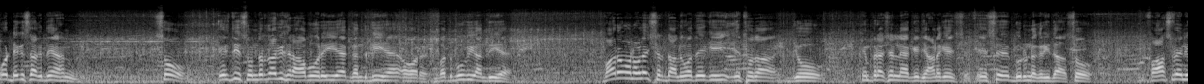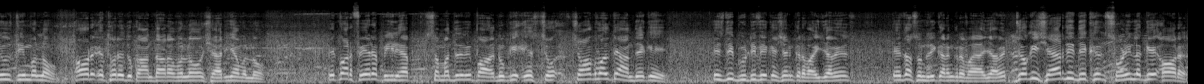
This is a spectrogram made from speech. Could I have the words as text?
ਉਹ ਡਿੱਗ ਸਕਦੇ ਹਨ। ਸੋ ਇਸ ਦੀ ਸੁੰਦਰਤਾ ਵੀ ਖਰਾਬ ਹੋ ਰਹੀ ਹੈ, ਗੰਦਗੀ ਹੈ ਔਰ ਬਦਬੂ ਵੀ ਆਉਂਦੀ ਹੈ। ਬਾਹਰੋਂ ਆਉਣ ਵਾਲੇ ਸ਼ਰਧਾਲੂਆਂ 'ਤੇ ਕੀ ਇੱਥੋਂ ਦਾ ਜੋ ਇੰਪ੍ਰੈਸ਼ਨ ਲੈ ਕੇ ਜਾਣਗੇ, ਇਸ- ਗੁਰੂ ਨਗਰੀ ਦਾ। ਸੋ ਫਾਸਟਵੇ ਨਿਊਜ਼ ਟੀਮ ਵੱਲੋਂ ਔਰ ਇੱਥੋਂ ਦੇ ਦੁਕਾਨਦਾਰਾਂ ਵੱਲੋਂ, ਸ਼ਹਿਰੀਆਂ ਵੱਲੋਂ ਇੱਕ ਵਾਰ ਫੇਰ ਅਪੀਲ ਹੈ ਸੰਬੰਧਿਤ ਵਿਭਾਗ ਨੂੰ ਕਿ ਇਸ ਚੌ- ਚੌਂਕ ਵੱਲ ਧਿਆਨ ਦੇ ਕੇ ਇਸ ਦੀ ਬਿਊਟੀਫਿਕੇਸ਼ਨ ਕਰਵਾਈ ਜਾਵੇ ਇਹਦਾ ਸੁੰਦਰੀਕਰਨ ਕਰਵਾਇਆ ਜਾਵੇ, ਜੋ ਕਿ ਸ਼ਹਿਰ ਦੀ ਦਿੱਖ ਸੋਹਣੀ ਲੱਗੇ ਔਰ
